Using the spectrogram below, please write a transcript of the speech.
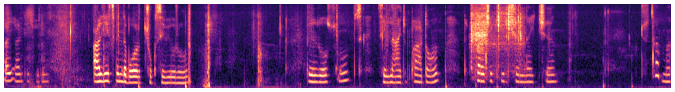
ay Ali diyorum. Ali ismini de bu arada çok seviyorum. Benim olsun. Selina'cığım pardon. Para çekeyim Selina için. Cüzdan mı?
